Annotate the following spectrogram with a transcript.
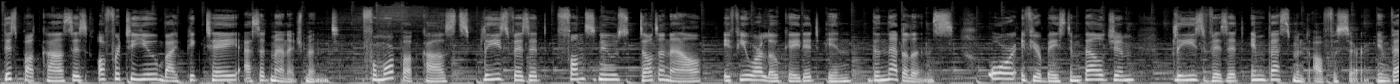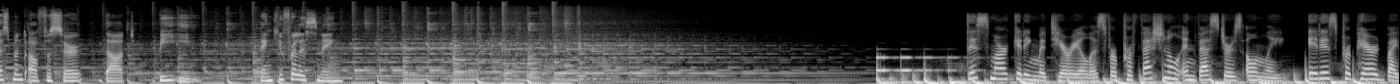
This podcast is offered to you by Pictet Asset Management. For more podcasts, please visit fondsnews.nl if you are located in the Netherlands. Or if you're based in Belgium, please visit Investment Officer, investmentofficer.be. Thank you for listening. This marketing material is for professional investors only. It is prepared by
